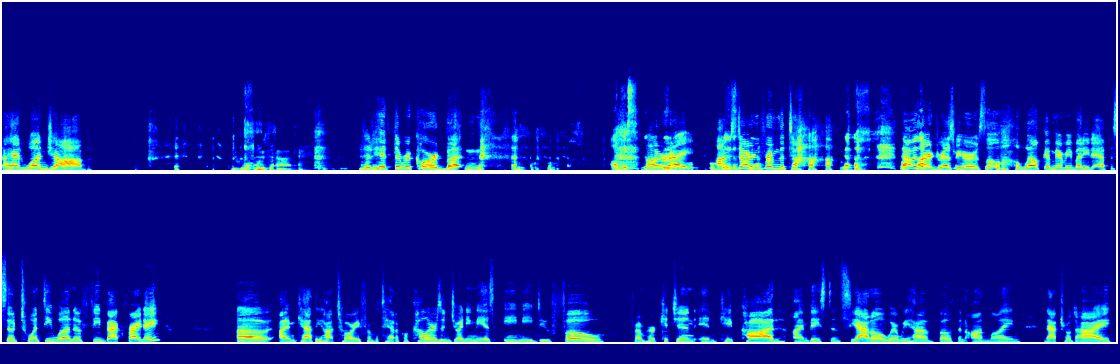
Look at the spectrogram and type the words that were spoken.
I had one job. what was that? to hit the record button. I'll just. All right. We'll I'm starting from the top. Yeah. that was our dress rehearsal. Welcome, everybody, to episode 21 of Feedback Friday. Uh, I'm Kathy Hattori from Botanical Colors, and joining me is Amy Dufault from her kitchen in Cape Cod. I'm based in Seattle, where we have both an online natural dye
